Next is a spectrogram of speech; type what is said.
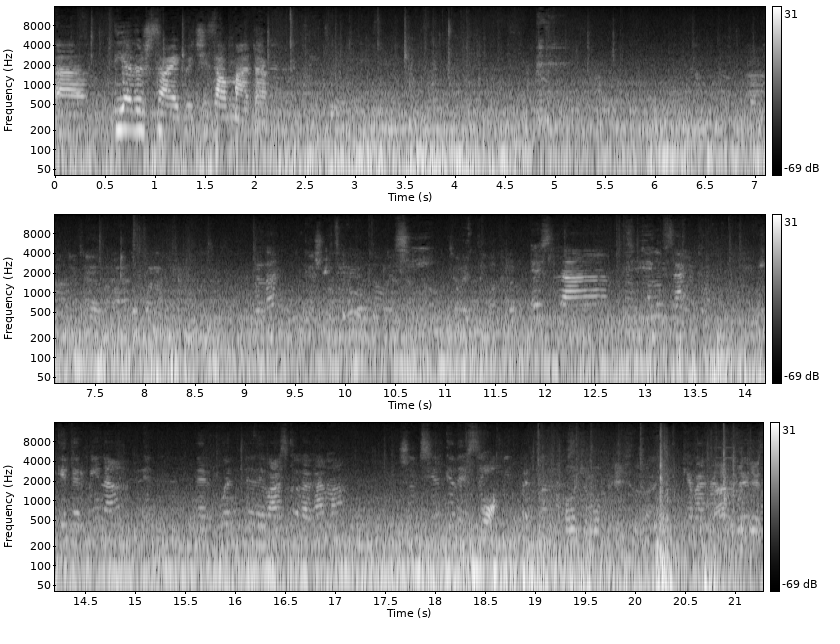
uh, the other side, which is Almada. Isla, sí, exacto. Y que termina en el puente de Vasco da Gama. Son cerca de 6.000 personas. Que van a volver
